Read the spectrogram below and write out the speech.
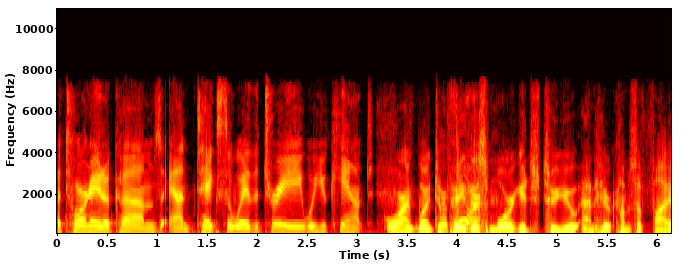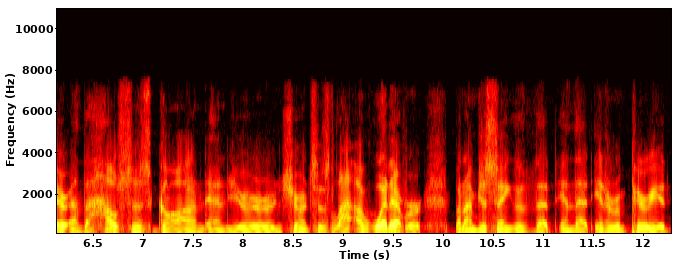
a tornado comes and takes away the tree, well you can't. Or I'm going to pay this mortgage to you, and here comes a fire, and the house is gone, and your insurance is la- uh, whatever. But I'm just saying that, that in that interim period,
